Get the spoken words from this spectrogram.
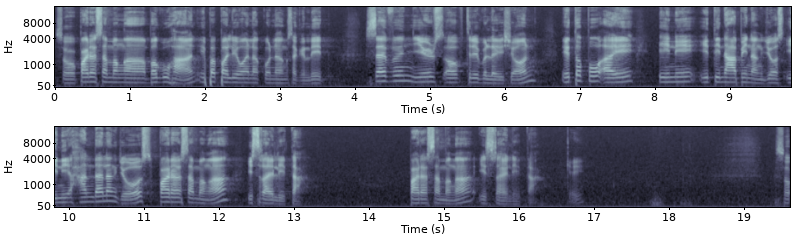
So para sa mga baguhan, ipapaliwanag ko ng saglit. Seven years of tribulation, ito po ay ini itinabi ng Diyos, inihanda ng Diyos para sa mga Israelita. Para sa mga Israelita. Okay? So,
